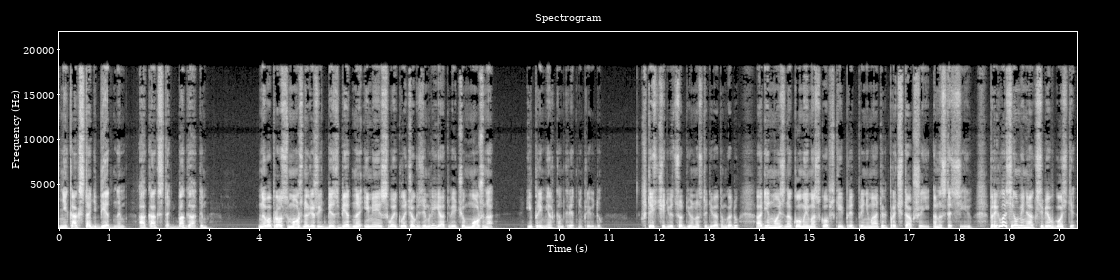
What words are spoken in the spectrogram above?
не как стать бедным, а как стать богатым. На вопрос, можно ли жить безбедно, имея свой клочок земли, я отвечу «можно». И пример конкретный приведу. В 1999 году один мой знакомый московский предприниматель, прочитавший Анастасию, пригласил меня к себе в гости.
